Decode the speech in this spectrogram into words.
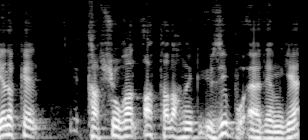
yiliqi topshirgan ot taloqni o'zi bu odamga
